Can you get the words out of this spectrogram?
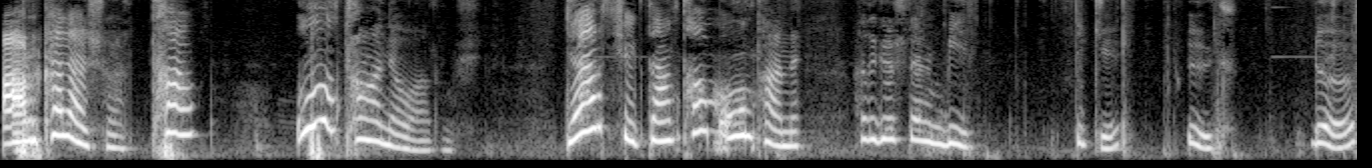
Arkadaşlar tam 10 tane varmış. Gerçekten tam 10 tane. Hadi gösterin. 1, 2, 3, 4,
